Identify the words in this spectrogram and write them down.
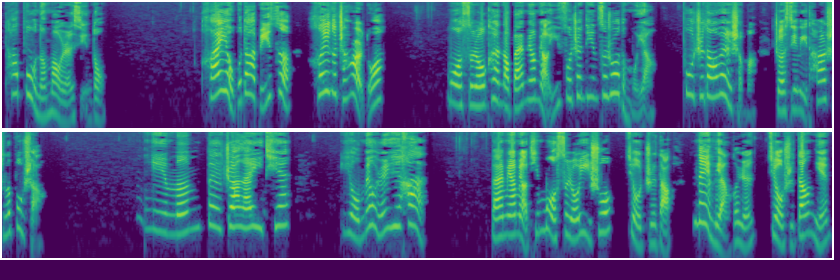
他不能贸然行动。还有个大鼻子和一个长耳朵。莫思柔看到白淼淼一副镇定自若的模样，不知道为什么，这心里踏实了不少。你们被抓来一天，有没有人遇害？白淼淼听莫思柔一说，就知道。那两个人就是当年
